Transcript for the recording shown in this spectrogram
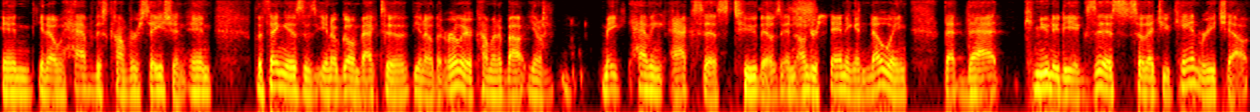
and you know have this conversation and the thing is is you know going back to you know the earlier comment about you know make having access to those and understanding and knowing that that community exists so that you can reach out.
